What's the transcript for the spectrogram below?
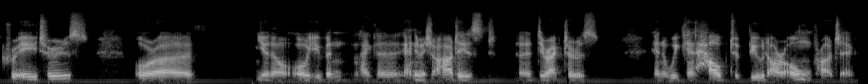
creators, or uh, you know, or even like animation artist, directors, and we can help to build our own project.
